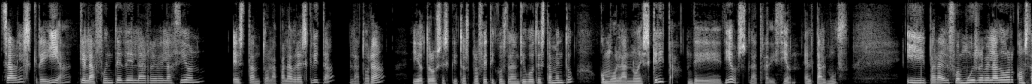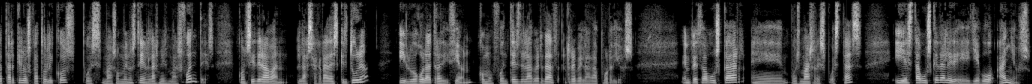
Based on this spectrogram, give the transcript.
Charles creía que la fuente de la revelación es tanto la palabra escrita, la Torá, y otros escritos proféticos del Antiguo Testamento, como la no escrita de Dios, la tradición, el Talmud. Y para él fue muy revelador constatar que los católicos, pues más o menos tienen las mismas fuentes. Consideraban la Sagrada Escritura y luego la tradición como fuentes de la verdad revelada por Dios. Empezó a buscar eh, pues más respuestas y esta búsqueda le llevó años.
